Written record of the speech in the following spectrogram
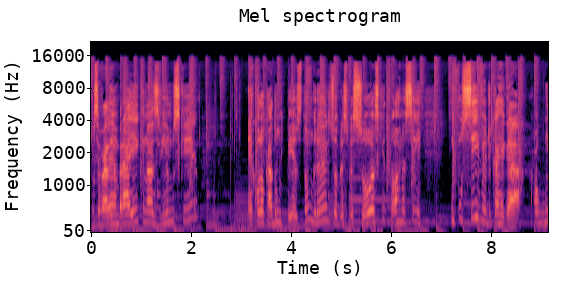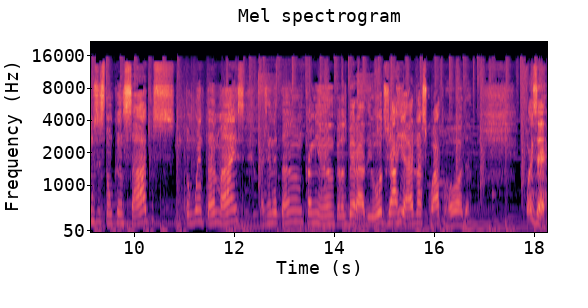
Você vai lembrar aí que nós vimos que é colocado um peso tão grande sobre as pessoas que torna-se impossível de carregar. Alguns estão cansados, não estão aguentando mais, mas ainda estão caminhando pelas beiradas. E outros já arriaram nas quatro rodas. Pois é.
